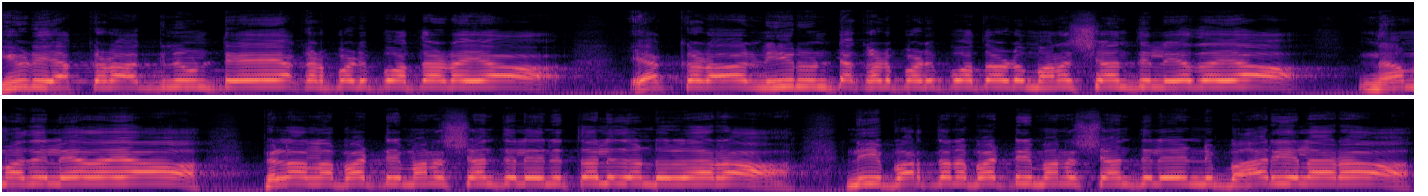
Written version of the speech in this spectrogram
ఈడు ఎక్కడ అగ్ని ఉంటే అక్కడ పడిపోతాడయ్యా. ఎక్కడ నీరుంటే అక్కడ పడిపోతాడు మనశ్శాంతి లేదయ్యా. నెమ్మది లేదయ్యా. పిల్లలను బట్టి మనశ్శాంతి లేని తల్లిదండ్రులారా. నీ భర్తను బట్టి మనశ్శాంతి లేని భార్యలారా.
